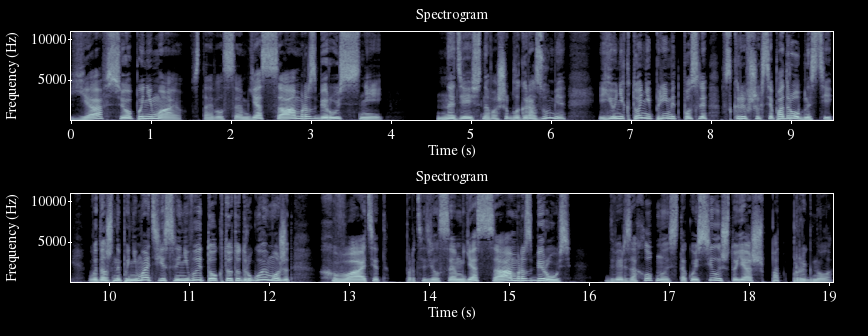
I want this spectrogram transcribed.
«Я все понимаю», — вставил Сэм. «Я сам разберусь с ней». «Надеюсь на ваше благоразумие. Ее никто не примет после вскрывшихся подробностей. Вы должны понимать, если не вы, то кто-то другой может...» «Хватит», — процедил Сэм, — «я сам разберусь». Дверь захлопнулась с такой силой, что я аж подпрыгнула.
